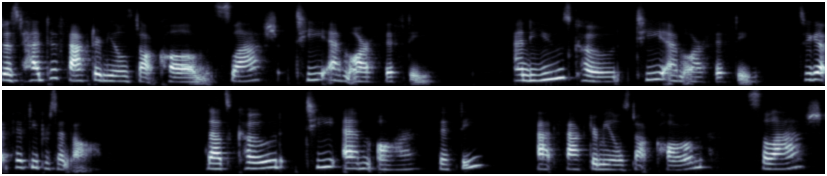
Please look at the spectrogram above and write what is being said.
Just head to factormeals.com slash TMR50 and use code TMR50 to get 50% off. That's code TMR50 at factormeals.com slash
